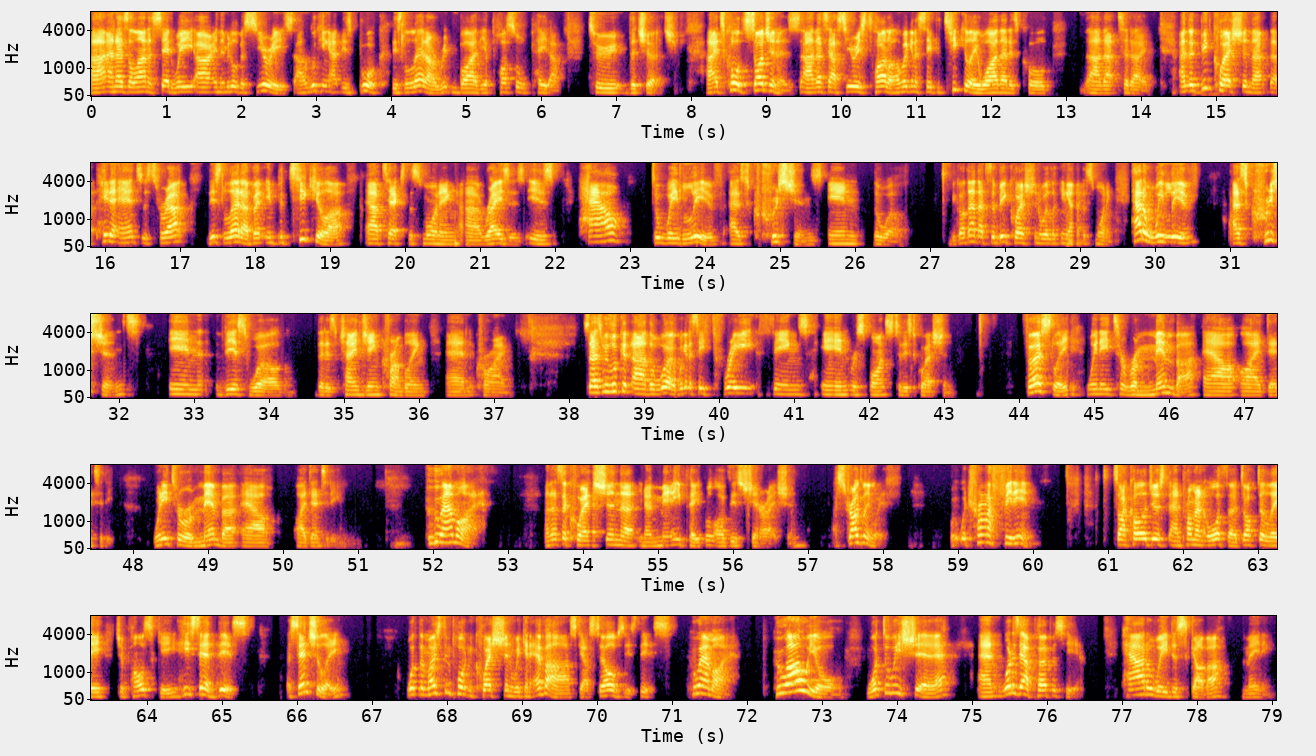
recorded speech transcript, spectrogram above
Uh, and as Alana said, we are in the middle of a series uh, looking at this book, this letter written by the Apostle Peter to the church. Uh, it's called Sojourners. Uh, that's our series title. And we're going to see particularly why that is called uh, that today. And the big question that, that Peter answers throughout this letter, but in particular, our text this morning uh, raises is how do we live as Christians in the world? You got that? That's the big question we're looking at this morning. How do we live as Christians in this world that is changing, crumbling, and crying? So, as we look at uh, the word, we're going to see three things in response to this question. Firstly, we need to remember our identity. We need to remember our identity. Who am I? And that's a question that you know many people of this generation are struggling with. We're trying to fit in. Psychologist and prominent author Dr. Lee Japolsky, he said this essentially, what the most important question we can ever ask ourselves is this Who am I? Who are we all? What do we share? And what is our purpose here? How do we discover meaning?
